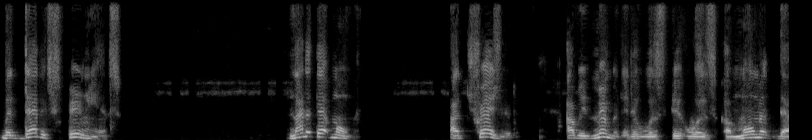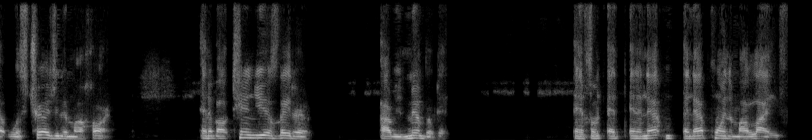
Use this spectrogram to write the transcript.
but that experience, not at that moment, I treasured. I remembered it. It was it was a moment that was treasured in my heart. And about 10 years later, I remembered it. And from at, and in that in that point in my life,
